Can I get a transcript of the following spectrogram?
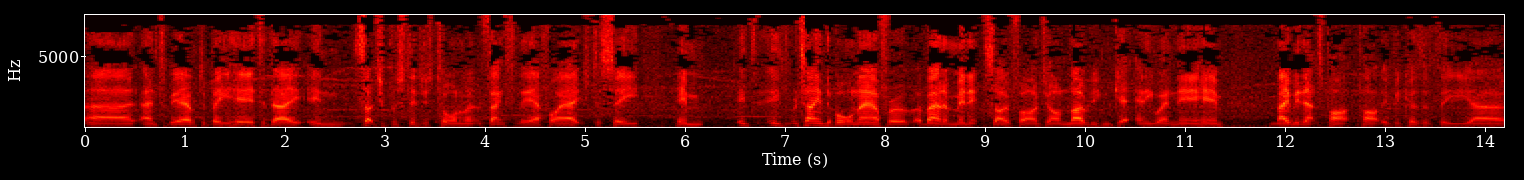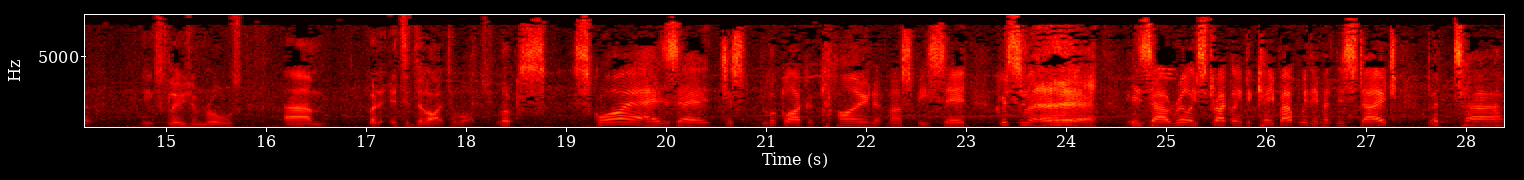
uh, and to be able to be here today in such a prestigious tournament, and thanks to the FIH to see him. he's retained the ball now for about a minute so far, John. Nobody can get anywhere near him. Maybe that's part, partly because of the uh, the exclusion rules. Um, but it's a delight to watch. Look, Squire has uh, just looked like a cone, it must be said. Chris uh, is uh, really struggling to keep up with him at this stage, but uh,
